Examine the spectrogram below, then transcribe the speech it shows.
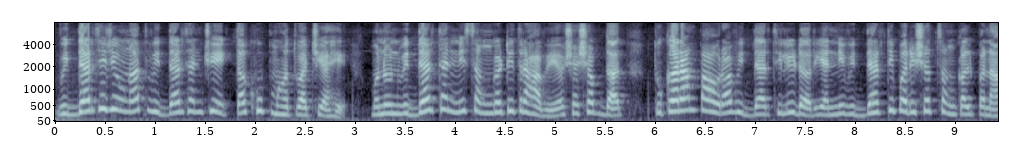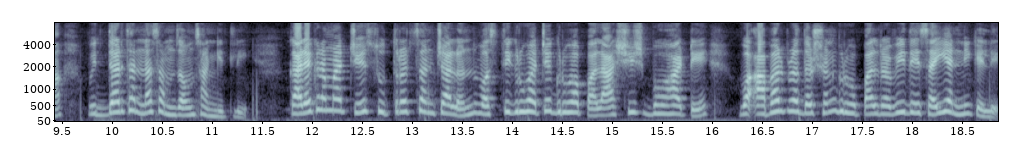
विद्यार्थी जीवनात विद्यार्थ्यांची एकता खूप महत्त्वाची आहे. म्हणून विद्यार्थ्यांनी संघटित राहावे अशा शब्दात तुकाराम पावरा विद्यार्थी लीडर यांनी विद्यार्थी परिषद संकल्पना विद्यार्थ्यांना समजावून सांगितली. कार्यक्रमाचे सूत्रसंचालन वसतिगृहाचे गृहपाल आशिष बोहाटे व आभार प्रदर्शन गृहपाल रवी देसाई यांनी केले.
